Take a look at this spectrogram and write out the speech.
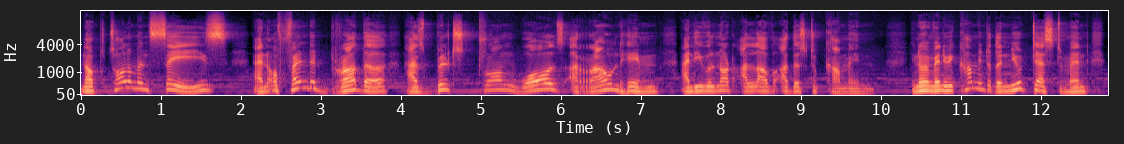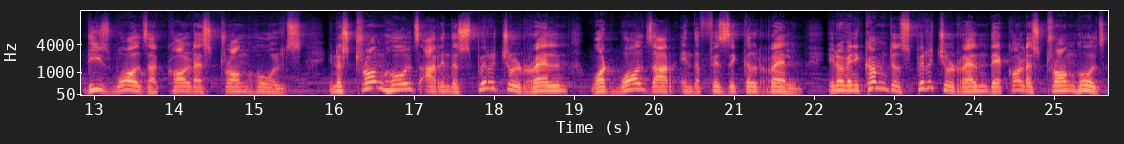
Now, Solomon says, an offended brother has built strong walls around him and he will not allow others to come in. You know, when we come into the New Testament, these walls are called as strongholds. You know, strongholds are in the spiritual realm what walls are in the physical realm. You know, when you come into the spiritual realm, they're called as strongholds.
